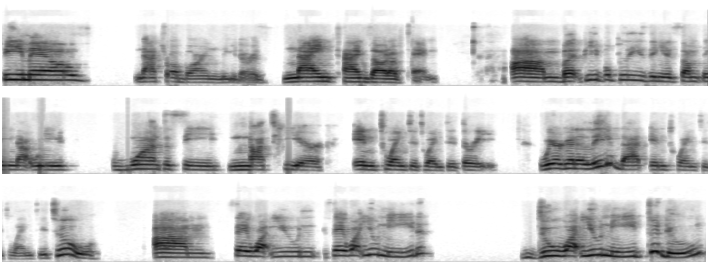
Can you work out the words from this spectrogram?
females, natural born leaders, nine times out of 10. Um, but people pleasing is something that we want to see not here in 2023 we're going to leave that in 2022. Um, say what you say what you need, do what you need to do.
